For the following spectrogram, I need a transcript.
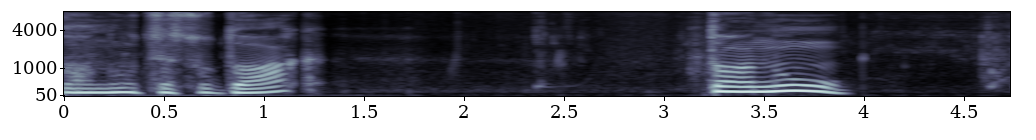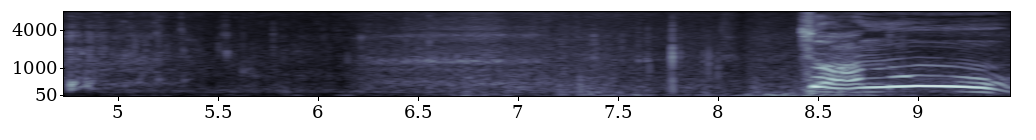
Та ну це судак? Та ну. Та ну.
